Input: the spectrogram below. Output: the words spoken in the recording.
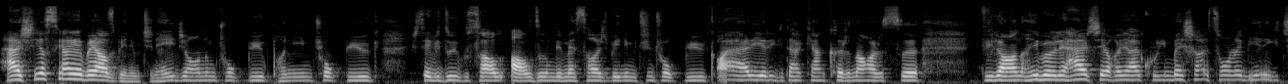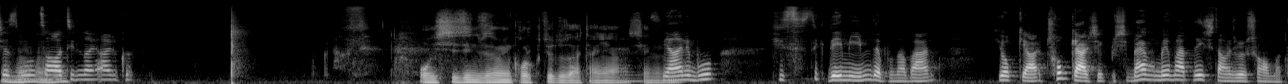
Her şey ya siyah ya beyaz benim için. Heyecanım çok büyük, paniğim çok büyük. İşte bir duygusal aldığım bir mesaj benim için çok büyük. Ay, Her yere giderken karın ağrısı filan. Hani böyle her şey hayal kurayım. Beş ay sonra bir yere gideceğiz. Onun tatilini hayal kur. O sizin beni korkutuyordu zaten ya. Senin. Yani bu hissizlik demeyeyim de buna ben. Yok ya çok gerçek bir şey. Ben benim hayatımda hiç daha önce böyle bir şey olmadı.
